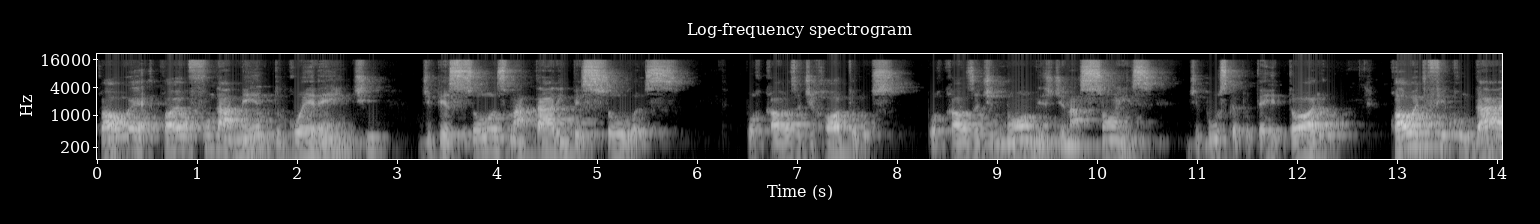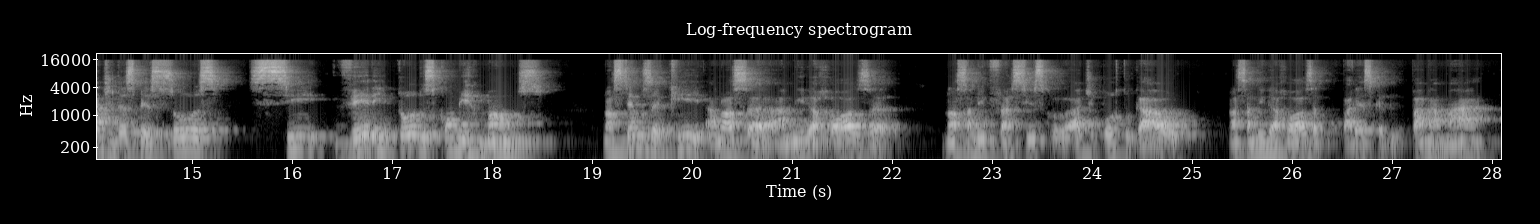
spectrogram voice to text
Qual é, qual é o fundamento coerente de pessoas matarem pessoas por causa de rótulos, por causa de nomes de nações, de busca o território? Qual a dificuldade das pessoas se verem todos como irmãos? Nós temos aqui a nossa amiga Rosa, nosso amigo Francisco lá de Portugal, nossa amiga Rosa parece que é do Panamá,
